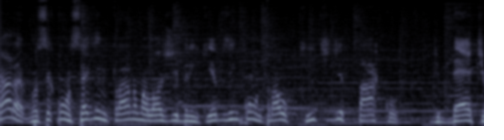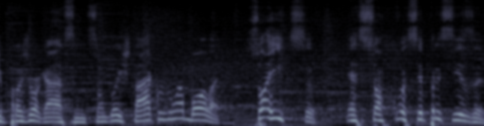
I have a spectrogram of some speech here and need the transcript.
Cara, você consegue entrar numa loja de brinquedos e encontrar o kit de taco, de bet para jogar, assim. São dois tacos e uma bola. Só isso. É só o que você precisa.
